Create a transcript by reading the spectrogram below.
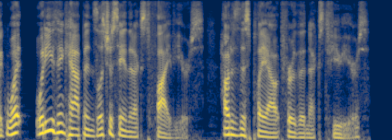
Like what what do you think happens let's just say in the next 5 years how does this play out for the next few years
